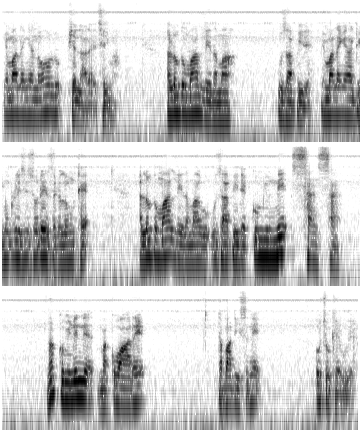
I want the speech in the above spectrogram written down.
မြန်မာနိုင်ငံတော်လို့ဖြစ်လာတဲ့အချိန်မှာ အလုသမားလေသမားဦးစားပေးတယ်မြန်မာနိုင်ငံဒီမိုကရေစီဆိုတဲ့စကားလုံးထက်အလုသမားလေသမားကိုဦးစားပေးတဲ့ကွန်မြူနစ်ဆန်ဆန်နော်ကွန်မြူနစ်နဲ့မကွာတဲ့တပါတီစနစ်အုပ်ချုပ်ခဲ့ဦးတယ်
